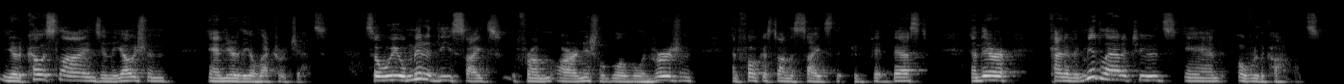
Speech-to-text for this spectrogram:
near coastlines, in the ocean, and near the electrojets. So we omitted these sites from our initial global inversion and focused on the sites that could fit best. And they're kind of in mid latitudes and over the continents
